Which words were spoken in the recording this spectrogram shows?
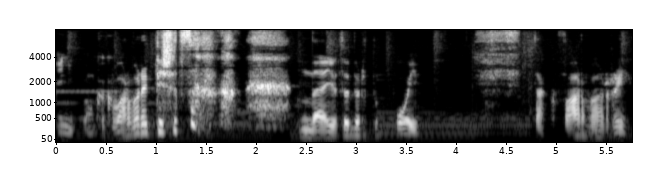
Я не помню, как варвары пишется. да, ютубер тупой. Так, варвары.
